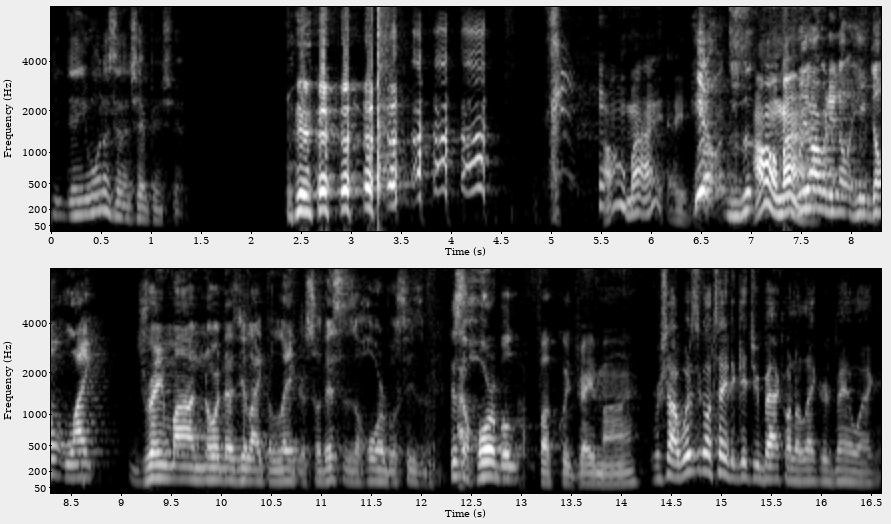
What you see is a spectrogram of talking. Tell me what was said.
Then you want us in a championship. I don't mind. Hey, He don't, I don't mind. We already know he don't like Draymond, nor does he like the Lakers. So this is a horrible season. This is a horrible. fuck with Draymond. Rashad, what's it going to take to get you back on the Lakers bandwagon?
